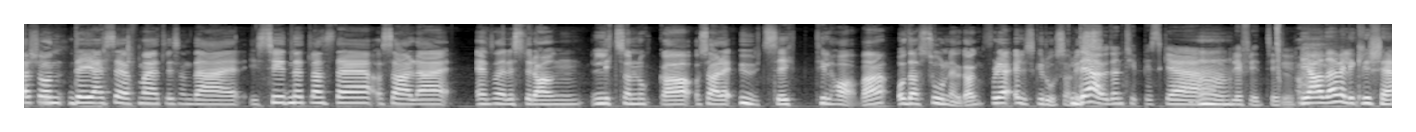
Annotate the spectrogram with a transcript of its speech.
er sånn Det jeg ser for meg, er at liksom det er i Syden et eller annet sted, og så er det en sånn restaurant, litt sånn lukka, og så er det utsikt til havet, og det er solnedgang. Fordi jeg elsker rosa lys. Det er jo den typiske bli fridd til. Ja, det er veldig klisjé.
